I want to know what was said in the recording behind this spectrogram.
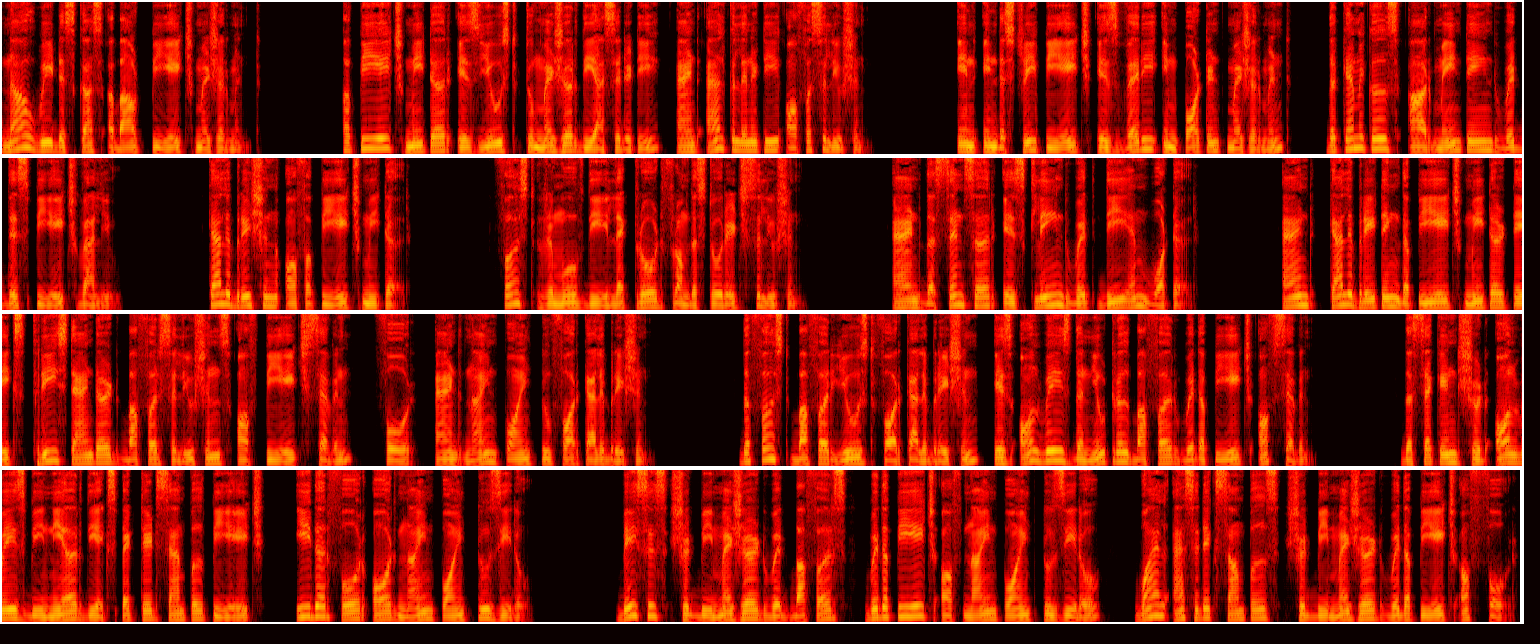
Now we discuss about pH measurement. A pH meter is used to measure the acidity and alkalinity of a solution. In industry pH is very important measurement. The chemicals are maintained with this pH value. Calibration of a pH meter. First remove the electrode from the storage solution. And the sensor is cleaned with DM water. And calibrating the pH meter takes three standard buffer solutions of pH 7, 4 and 9.2 for calibration. The first buffer used for calibration is always the neutral buffer with a pH of 7. The second should always be near the expected sample pH either 4 or 9.20. Bases should be measured with buffers with a pH of 9.20, while acidic samples should be measured with a pH of 4.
